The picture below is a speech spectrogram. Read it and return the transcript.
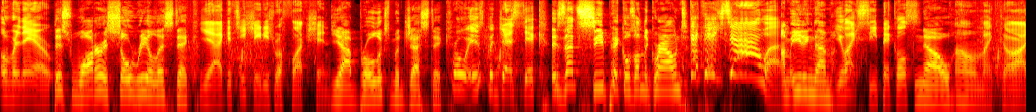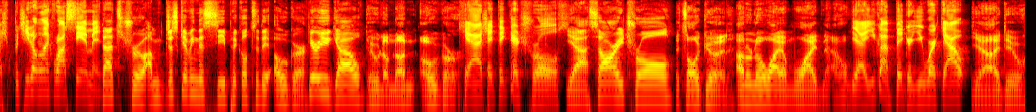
over there. This water is so realistic. Yeah, I can see Shady's reflection. Yeah, bro looks majestic. Bro is majestic. Is that sea pickles on the ground? I think so! I'm eating them. you like sea pickles? No. Oh my gosh, but you don't like raw salmon. That's true. I'm just giving this sea pickle to the ogre. Here you go. Dude, I'm not an ogre. Cash, I think they're trolls. Yeah, sorry, troll. It's all good. I don't know why I'm wide now. Yeah, you got bigger. You work out. Yeah, I do.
